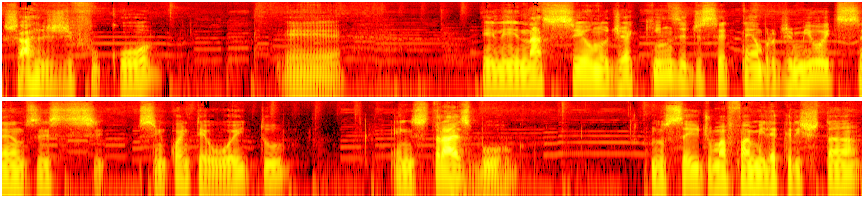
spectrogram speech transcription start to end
Charles de Foucault, é, ele nasceu no dia 15 de setembro de 1858 em Estrasburgo, no seio de uma família cristã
